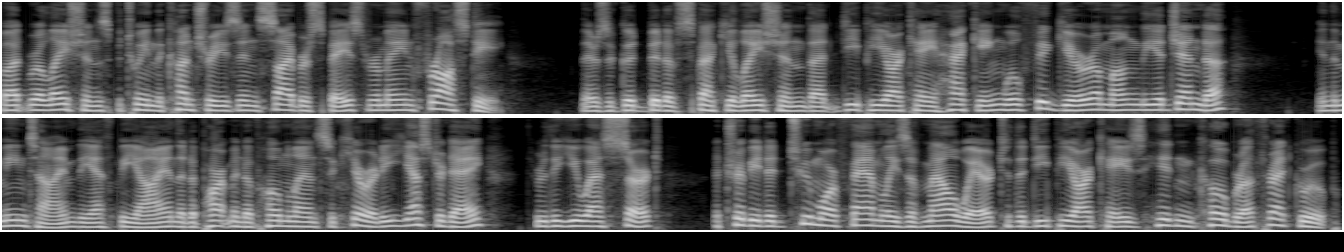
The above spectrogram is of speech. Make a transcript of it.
but relations between the countries in cyberspace remain frosty. There's a good bit of speculation that DPRK hacking will figure among the agenda. In the meantime, the FBI and the Department of Homeland Security yesterday, through the U.S. CERT, attributed two more families of malware to the DPRK's Hidden Cobra threat group.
